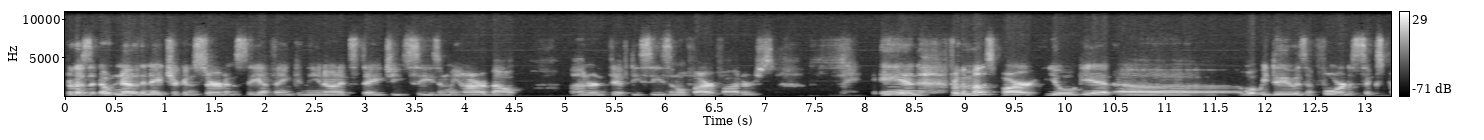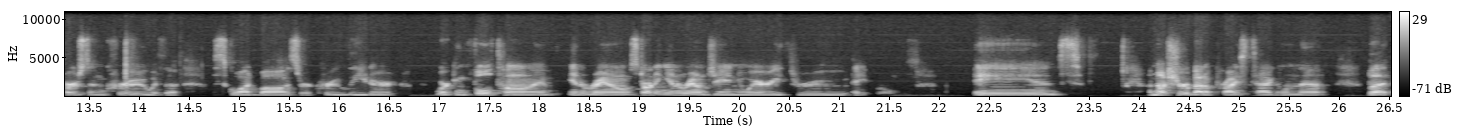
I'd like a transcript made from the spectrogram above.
for those that don't know, the Nature Conservancy, I think in the United States each season we hire about 150 seasonal firefighters. And for the most part, you'll get uh, what we do is a four to six person crew with a squad boss or a crew leader working full time in around starting in around January through April. And I'm not sure about a price tag on that, but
